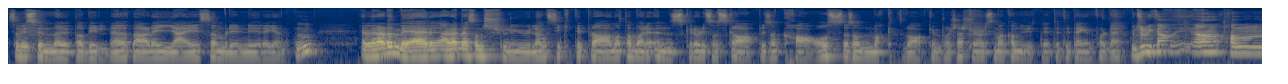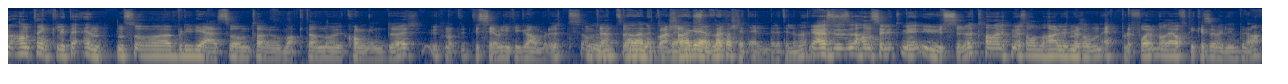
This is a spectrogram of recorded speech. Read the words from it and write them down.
Så hvis hun er ute av bildet, da er det jeg som blir den nye regenten. Eller er det mer, er det mer sånn slu, langsiktig plan at han bare ønsker å liksom skape litt sånn kaos, et sånn maktvakuum for seg sjøl som han kan utnytte til egen fordel? Men tror du ikke han, han, han, han tenker litt Enten så blir jeg som tar over makta når kongen dør, uten at de, ser jo like gamle ut, omtrent. Ja, det er nettopp det. Greven er kanskje litt eldre, til og med. Synes Han ser litt mer usunn ut. Han litt mer sånn, har litt mer sånn epleform, og det er ofte ikke så veldig bra.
